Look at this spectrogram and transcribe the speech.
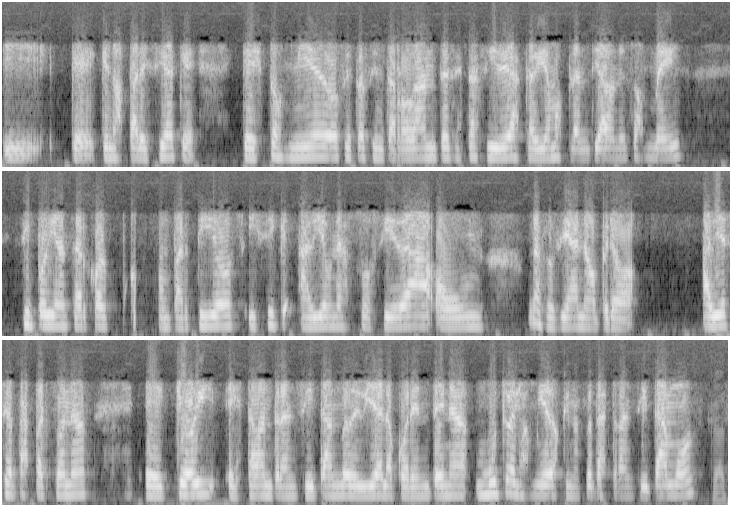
y que, nos parecía que que estos miedos, estos interrogantes, estas ideas que habíamos planteado en esos mails, sí podían ser compartidos y sí que había una sociedad o un, una sociedad no, pero había ciertas personas eh, que hoy estaban transitando debido a la cuarentena muchos de los miedos que nosotras transitamos claro.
